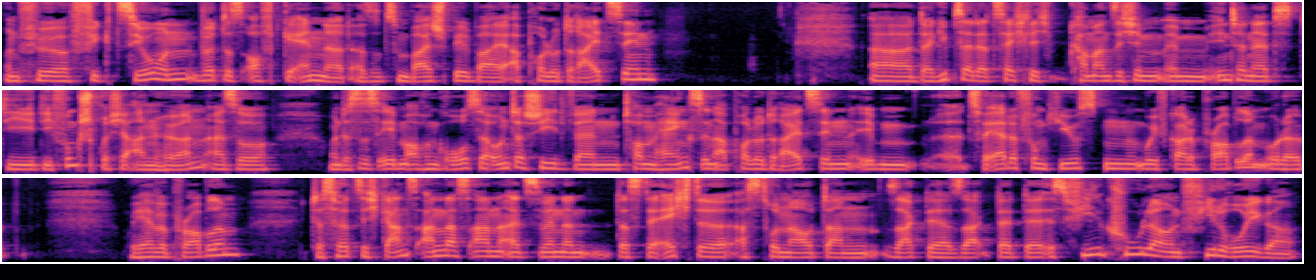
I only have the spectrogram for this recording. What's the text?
Und für Fiktion wird es oft geändert. Also zum Beispiel bei Apollo 13. Äh, da gibt's ja tatsächlich, kann man sich im, im Internet die, die Funksprüche anhören. Also, und das ist eben auch ein großer Unterschied, wenn Tom Hanks in Apollo 13 eben äh, zur Erde funkt Houston, we've got a problem oder we have a problem. Das hört sich ganz anders an, als wenn dann, dass der echte Astronaut dann sagt, der sagt, der, der ist viel cooler und viel ruhiger.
